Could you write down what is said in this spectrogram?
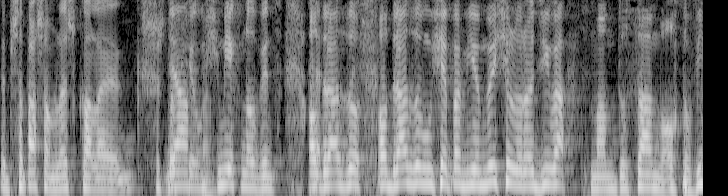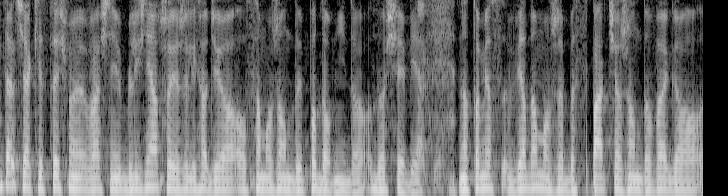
E, Przepraszam Leszko, ale Krzysztof się Jasne. uśmiechnął, więc od razu, od razu mu się pewnie myśl urodziła, mam to samo. To widać, jak jesteśmy właśnie bliźniaczo, jeżeli chodzi o, o samorządy, podobni do, do siebie. Tak. Natomiast wiadomo, że bez wsparcia rządowego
